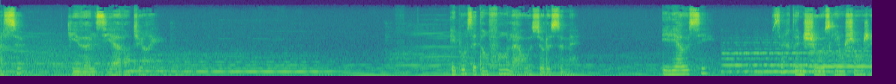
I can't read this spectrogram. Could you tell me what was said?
à ceux qui veulent s'y aventurer. Et pour cet enfant là-haut sur le sommet, il y a aussi certaines choses qui ont changé.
